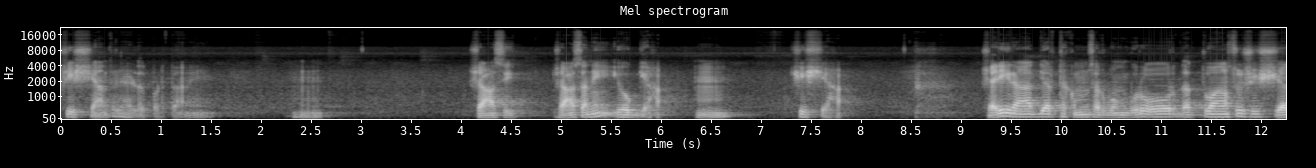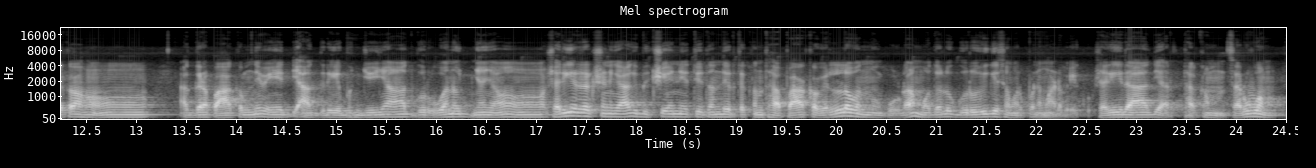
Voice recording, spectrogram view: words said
ಶಿಷ್ಯ ಅಂತೇಳಿ ಹೇಳಲ್ಪಡ್ತಾನೆ. ಶಾಸಿ, ಶಾಸನೆ ಯೋಗ್ಯ. ಶಿಷ್ಯ. ಶರೀರಾದ್ಯರ್ಥಕಂ ಸರ್ವಂ ಗುರೋರ್ದತ್ವಾಸು ಶಿಷ್ಯಕ ಅಗ್ರಪಾಕಂ ನಿವೇದ್ಯಾಗ್ರೇ ಭುಂಜಿಯಾದ್ ಗುರುವನುಜ್ಞಯ ಶರೀರ ರಕ್ಷಣೆಗಾಗಿ ಭಿಕ್ಷೆಯನ್ನು ಎತ್ತಿ ತಂದಿರತಕ್ಕಂತಹ ಪಾಕವೆಲ್ಲವನ್ನು ಕೂಡ ಮೊದಲು ಗುರುವಿಗೆ ಸಮರ್ಪಣೆ ಮಾಡಬೇಕು. ಶರೀರಾದ್ಯರ್ಥಕಂ ಸರ್ವಂ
